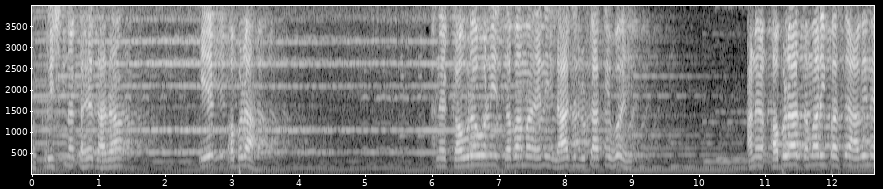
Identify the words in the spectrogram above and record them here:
તો કૃષ્ણ કહે, દાદા, એક અબડા અને કૌરવોની સભામાં એની લાજ લૂંટાતી હોય અને અબળા તમારી પાસે આવીને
